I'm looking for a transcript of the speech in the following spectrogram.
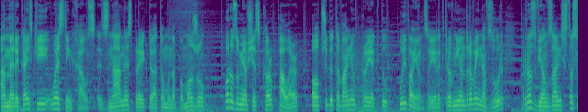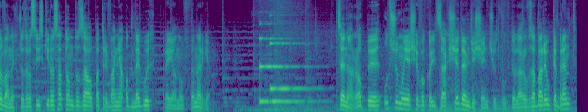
Amerykański Westinghouse, znany z projektu atomu na Pomorzu, porozumiał się z Core Power o przygotowaniu projektu pływającej elektrowni jądrowej na wzór rozwiązań stosowanych przez rosyjski Rosatom do zaopatrywania odległych rejonów w energię. Cena ropy utrzymuje się w okolicach 72 dolarów za baryłkę Brent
